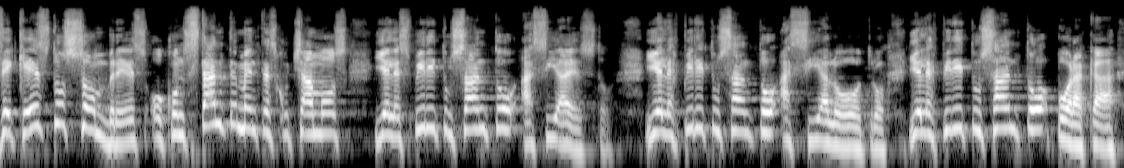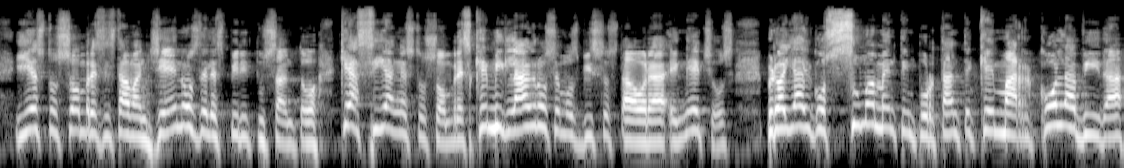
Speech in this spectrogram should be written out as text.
de que estos hombres o constantemente escuchamos y el Espíritu Santo hacía esto y el Espíritu Santo hacía lo otro y el Espíritu Santo por acá y estos hombres estaban llenos del Espíritu Santo. ¿Qué hacían estos hombres? ¿Qué milagros hemos visto hasta ahora en hechos? Pero hay algo sumamente importante que marcó la vida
